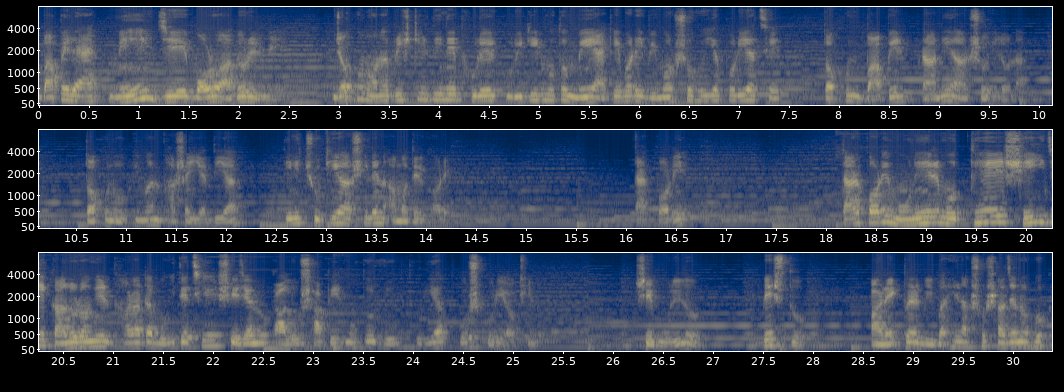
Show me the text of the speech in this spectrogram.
বাপের এক মেয়ে যে বড় আদরের মেয়ে। যখন অনাবৃষ্টির দিনে ফুলের কুড়িটির মতো মেয়ে একেবারে বিমর্ষ হইয়া পড়িয়াছে, তখন বাপের প্রাণে আর সহিল না। তখন অভিমান ভাসাইয়া দিয়া তিনি ছুটিয়া আসিলেন আমাদের ঘরে। তারপরে তারপরে মনের মধ্যে সেই যে কালো রঙের ধারাটা বহিতেছে, সে যেন কালো সাপের মতো রূপ ধরিয়া ফোঁস করিয়া উঠিল। সে বলিল, বেশ তো, আর একবার বিবাহের আসর সাজানো হোক,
